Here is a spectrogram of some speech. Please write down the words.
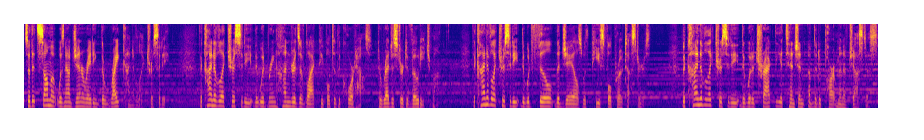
so that Selma was now generating the right kind of electricity. The kind of electricity that would bring hundreds of black people to the courthouse to register to vote each month. The kind of electricity that would fill the jails with peaceful protesters. The kind of electricity that would attract the attention of the Department of Justice.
